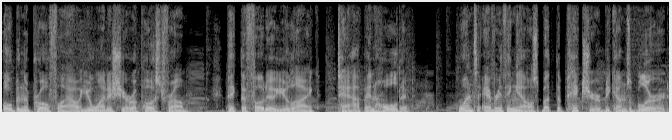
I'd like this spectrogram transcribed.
Open the profile you want to share a post from. Pick the photo you like, tap and hold it. Once everything else but the picture becomes blurred,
